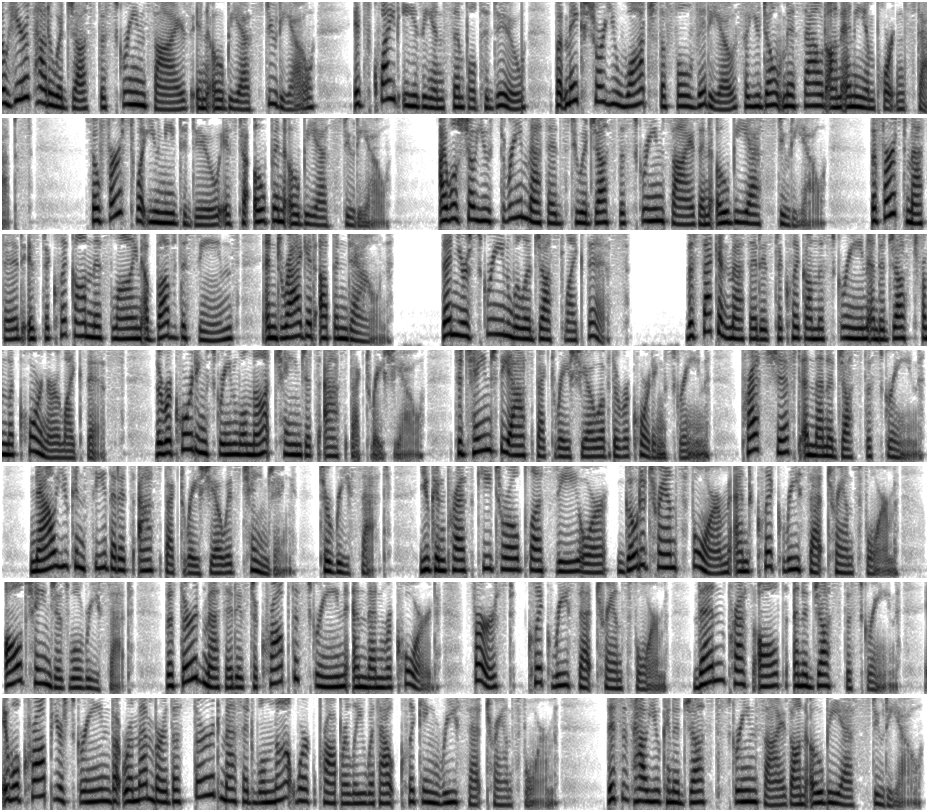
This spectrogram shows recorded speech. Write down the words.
So here's how to adjust the screen size in OBS Studio. It's quite easy and simple to do, but make sure you watch the full video so you don't miss out on any important steps. So first what you need to do is to open OBS Studio. I will show you three methods to adjust the screen size in OBS Studio. The first method is to click on this line above the scenes and drag it up and down. Then your screen will adjust like this. The second method is to click on the screen and adjust from the corner like this. The recording screen will not change its aspect ratio. To change the aspect ratio of the recording screen, press Shift and then adjust the screen. Now you can see that its aspect ratio is changing. To reset, you can press Ctrl plus Z or go to Transform and click Reset Transform. All changes will reset. The third method is to crop the screen and then record. First, click Reset Transform. Then press Alt and adjust the screen. It will crop your screen, but remember the third method will not work properly without clicking Reset Transform. This is how you can adjust screen size on OBS Studio.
